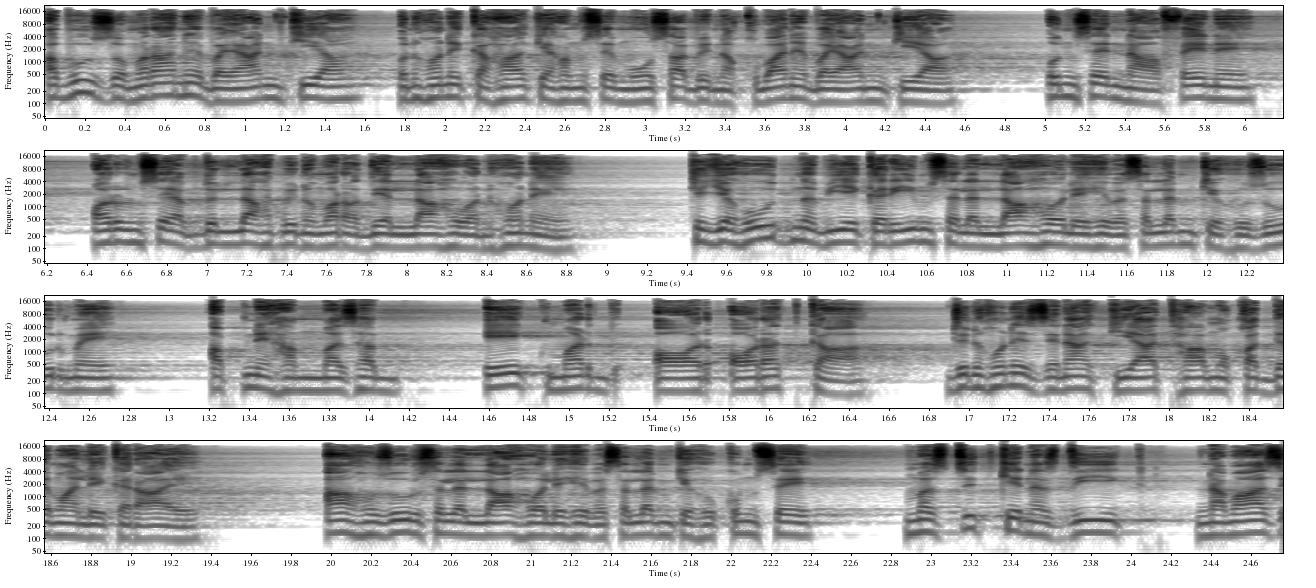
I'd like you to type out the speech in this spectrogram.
ابو زمرہ نے بیان کیا، انہوں نے کہا کہ ہم سے موسیٰ بن اقبا نے بیان کیا، ان سے نافع نے اور ان سے عبداللہ بن عمر رضی اللہ عنہ نے کہ یہود نبی کریم صلی اللہ علیہ وسلم کے حضور میں اپنے ہم مذہب، ایک مرد اور عورت کا، جنہوں نے زنا کیا تھا، مقدمہ لے کر آئے۔ آ حضور صلی اللہ علیہ وسلم کے حکم سے مسجد کے نزدیک نماز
